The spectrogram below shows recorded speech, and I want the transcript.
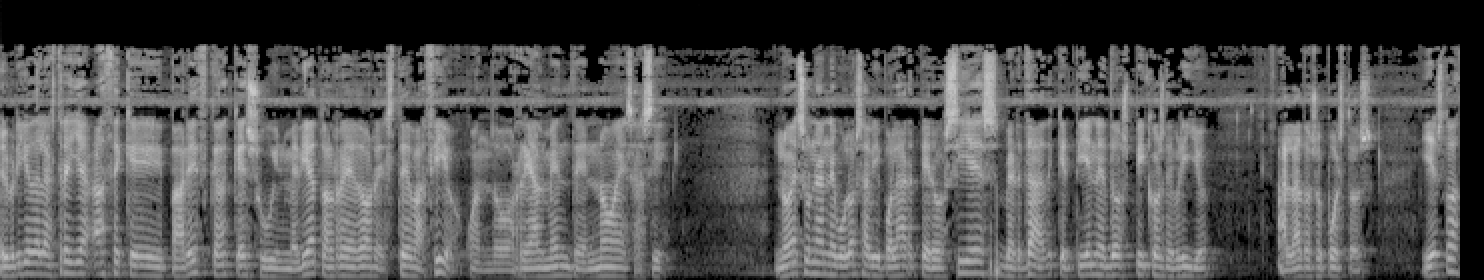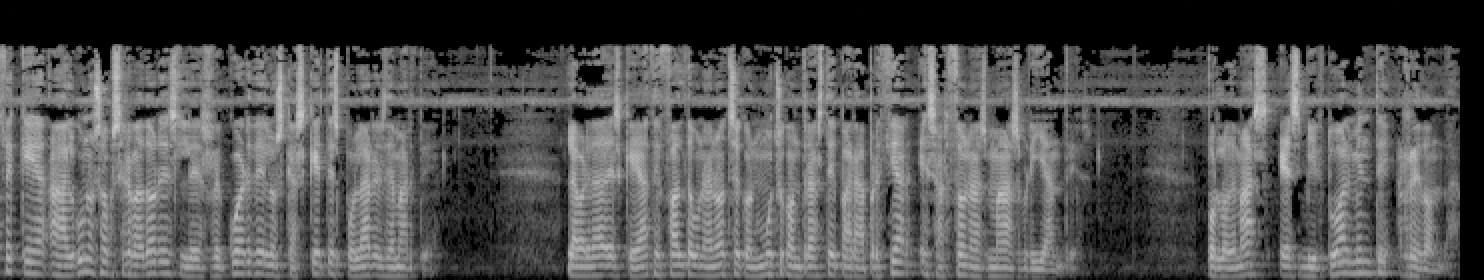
El brillo de la estrella hace que parezca que su inmediato alrededor esté vacío, cuando realmente no es así. No es una nebulosa bipolar, pero sí es verdad que tiene dos picos de brillo a lados opuestos, y esto hace que a algunos observadores les recuerde los casquetes polares de Marte. La verdad es que hace falta una noche con mucho contraste para apreciar esas zonas más brillantes. Por lo demás, es virtualmente redonda.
